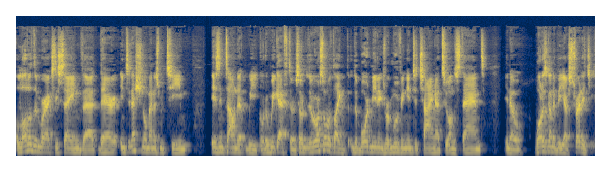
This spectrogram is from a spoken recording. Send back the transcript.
a lot of them were actually saying that their international management team is in town that week or the week after. So there were sort of like the board meetings were moving into China to understand, you know, what is going to be our strategy.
